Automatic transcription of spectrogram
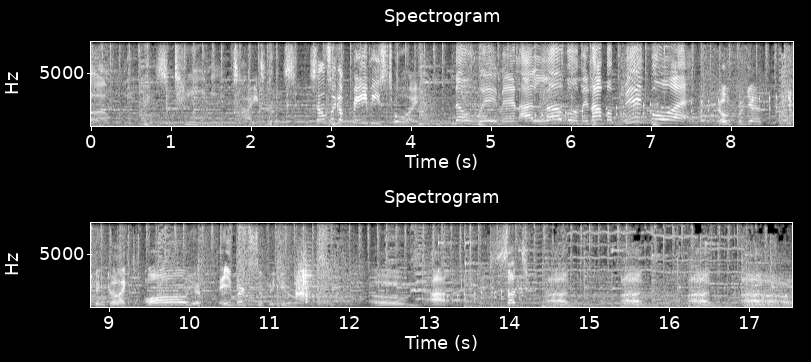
Oh, these teeny titans. Sounds like a baby's toy. No way, man. I love them, and I'm a big boy. Don't forget, you can collect all your favorite superheroes. Oh my, such fun, fun, fun, fun.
